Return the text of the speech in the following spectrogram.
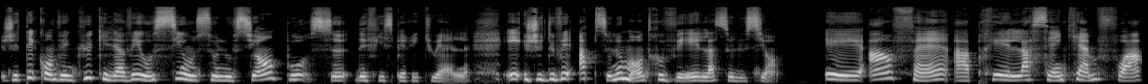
j'étais convaincue qu'il y avait aussi une solution pour ce défi spirituel. Et je devais absolument trouver la solution. Et enfin, après la cinquième fois,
